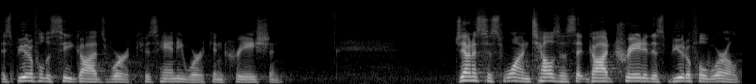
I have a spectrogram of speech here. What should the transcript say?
it's beautiful to see God's work, His handiwork in creation. Genesis 1 tells us that God created this beautiful world,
